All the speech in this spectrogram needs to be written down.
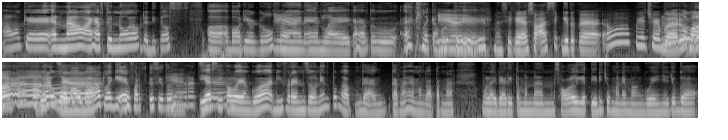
I'm okay, and now I have to know the details uh, about your girlfriend, and like I have to act like I'm Iya, okay. masih kayak so asik gitu kayak oh punya cewek baru. nggak apa-apa. Gue tuh gak ya. mau banget lagi effort ke situ Iya. Iya ya. sih kalau yang gue di friendzonein tuh nggak nggak karena emang nggak pernah mulai dari temenan solid jadi cuman emang gue nya juga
